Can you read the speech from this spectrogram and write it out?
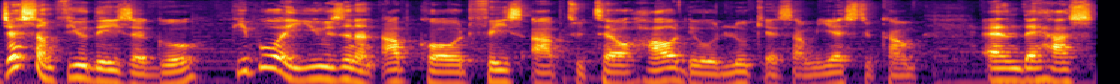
Just some few days ago, people were using an app called FaceApp to tell how they would look in some years to come and there has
